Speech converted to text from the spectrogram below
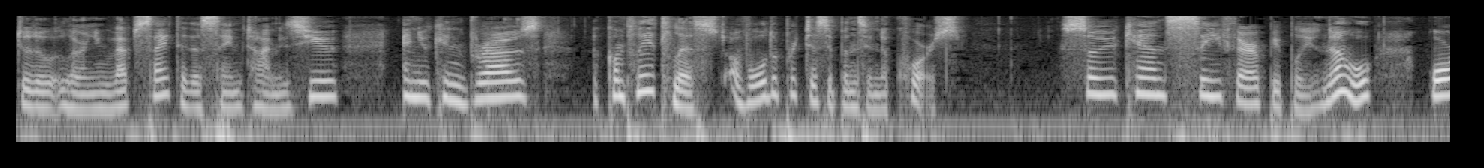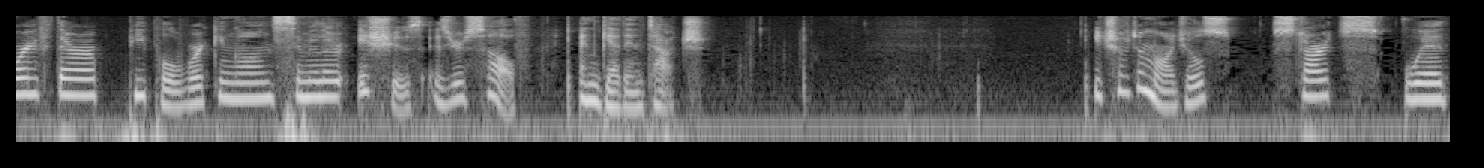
to the learning website at the same time as you, and you can browse a complete list of all the participants in the course. So you can see if there are people you know, or if there are people working on similar issues as yourself, and get in touch. Each of the modules starts with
